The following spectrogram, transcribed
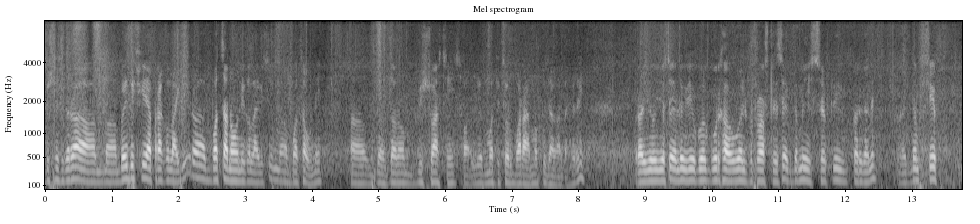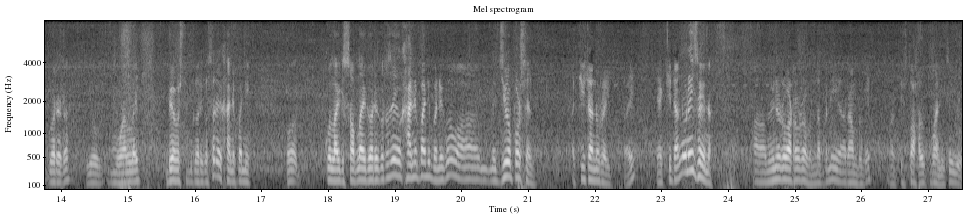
विशेष गरेर वैदेशिक यात्राको लागि र बच्चा नहुनेको लागि चाहिँ बच्चा हुने अ, ज- जनविश्वास चाहिँ छ। यो मतिचौर बरामा पूजा गर्दाखेरि। र यो यो चाहिँ अहिले यो गोर्खा वेलफेयर ट्रस्टले चाहिँ एकदमै सेफ्टी तरिकाले एकदम सेफ गरेर यो मुहानलाई व्यवस्थित गरेको छ र यो खानेपानी को लागि सप्लाई गरेको छ यो खानेपानी भनेको जिरो पर्सेन्ट किटाणु रहित है। यहाँ किटाणु नै छैन। मिनरल वाटर भन्दा पनि राम्रो के? त्यस्तो खालको पानी चाहिँ यो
